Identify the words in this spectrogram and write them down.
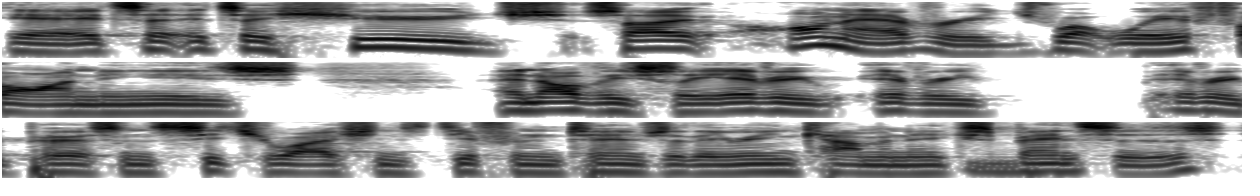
yeah, it's a it's a huge. So on average, what we're finding is, and obviously every every every person's situation is different in terms of their income and mm. expenses. Mm.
